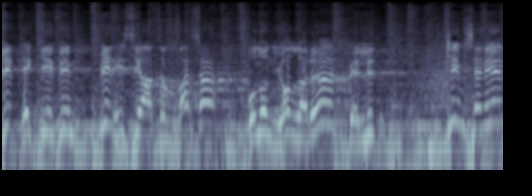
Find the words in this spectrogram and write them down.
bir teklifim, bir hissiyatım varsa bunun yolları bellidir. Kimsenin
